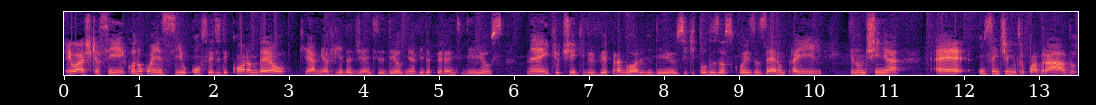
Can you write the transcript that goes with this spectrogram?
Eu acho que assim, quando eu conheci o conceito de corandel, que é a minha vida diante de Deus, minha vida perante Deus, né, e que eu tinha que viver para a glória de Deus e que todas as coisas eram para Ele, que não tinha é, um centímetro quadrado,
